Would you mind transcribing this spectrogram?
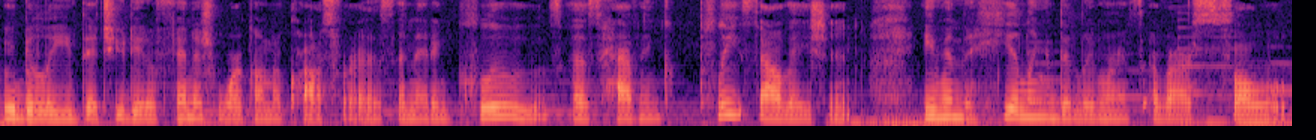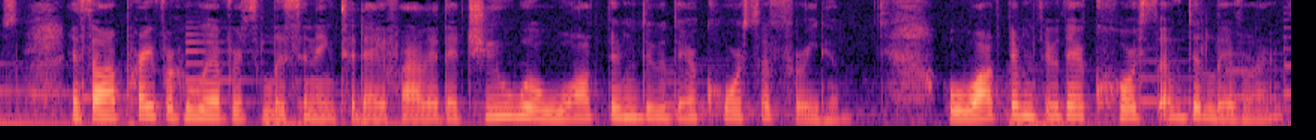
We believe that you did a finished work on the cross for us, and that includes us having complete salvation, even the healing and deliverance of our souls. And so I pray for whoever's listening today, Father, that you will walk them through their course of freedom, walk them through their course of deliverance,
